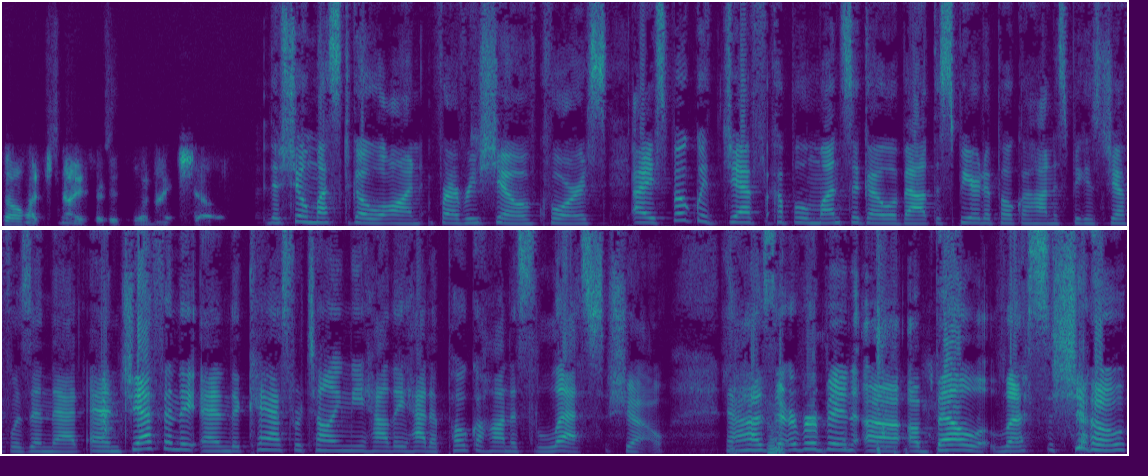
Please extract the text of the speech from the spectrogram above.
so much nicer to do a night show. The show must go on for every show, of course. I spoke with Jeff a couple of months ago about the Spirit of Pocahontas because Jeff was in that, and Jeff and the and the cast were telling me how they had a Pocahontas less show. Now, has there ever been a, a Belle less show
